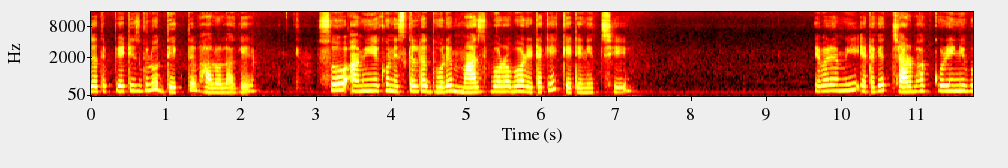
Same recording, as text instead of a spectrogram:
যাতে পেটিসগুলো দেখতে ভালো লাগে। সো আমি এখন স্কেলটা ধরে মাছ বরাবর এটাকে কেটে নিচ্ছি। এবার আমি এটাকে চার ভাগ করে নিব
